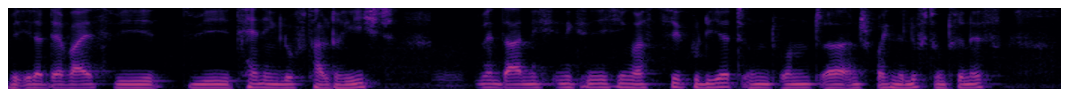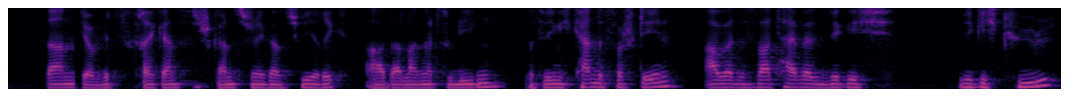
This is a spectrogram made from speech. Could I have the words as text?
jeder, der weiß, wie, wie Tanning-Luft halt riecht, wenn da nicht, nicht, nicht irgendwas zirkuliert und, und äh, entsprechende Lüftung drin ist, dann ja, wird es gerade ganz, ganz schnell ganz schwierig, äh, da lange zu liegen. Deswegen, ich kann das verstehen, aber das war teilweise wirklich, wirklich kühl.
